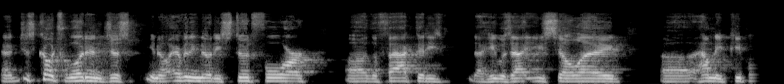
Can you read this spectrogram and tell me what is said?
and just Coach Wooden just you know everything that he stood for, uh, the fact that he that he was at UCLA, uh, how many people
